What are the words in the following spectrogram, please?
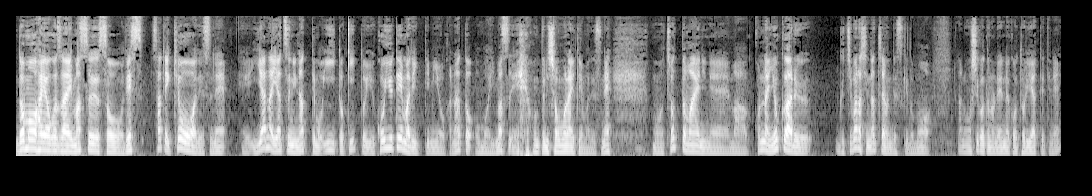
どうもおはようございます。そうです。さて今日はですね、嫌なやつになってもいい時というこういうテーマでいってみようかなと思います。えー本当にしょうもないテーマですね。もうちょっと前にね、まあこんなんよくある愚痴話になっちゃうんですけども、あのお仕事の連絡を取り合っててね、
